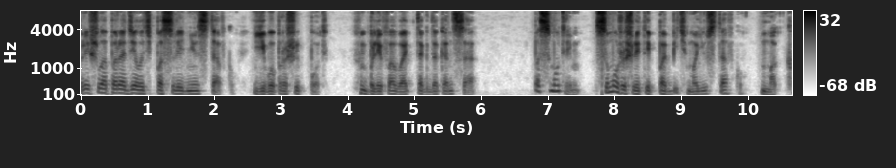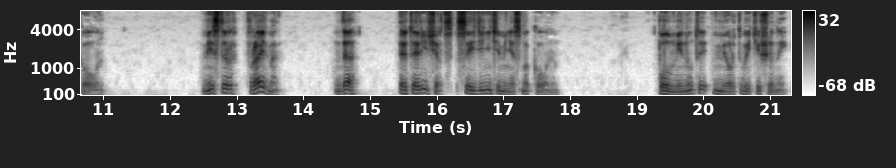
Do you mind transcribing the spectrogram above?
Пришла пора делать последнюю ставку. Его прошиб пот. Блефовать так до конца. Посмотрим, сможешь ли ты побить мою ставку, МакКоун. Мистер Фрайдман? Да, это Ричардс. Соедините меня с МакКоуном. Полминуты мертвой тишины.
